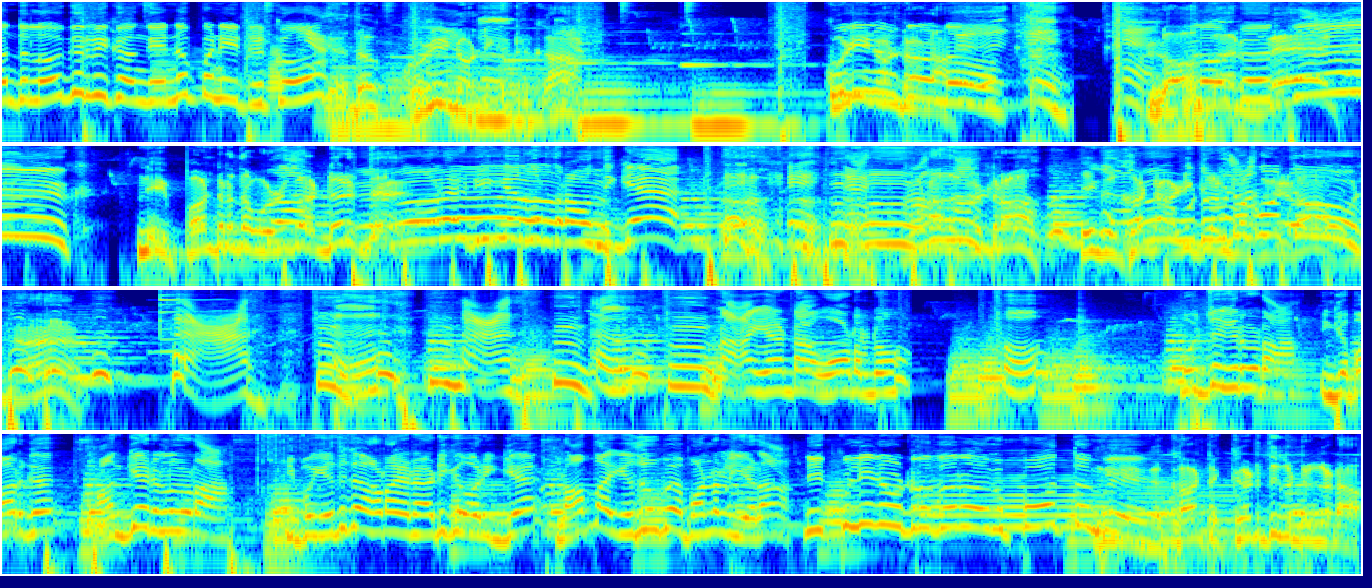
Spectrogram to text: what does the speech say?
அந்த லாகர்விக் அங்க என்ன பண்ணிட்டு இருக்கோம்? ஏதோ குழி நோண்டிக்கிட்டு இருக்கான் நீ பண்றத ஒழுங்கா நிறுத்து. அடே, நீங்க வந்தீங்க. எங்க கண்ணை அடிக்கலாம் நான் ஏன்டா ஓடணும்? கொஞ்சம் இருங்கடா. இங்க பாருங்க அங்கேயே நில்லுங்கடா. இப்ப எதுக்காகடா என்ன அடிக்க வரீங்க நான் தான் எதுவுமே பண்ணலையேடா. நீ குழி நோட்டுறதா நாங்க பார்த்தோமே எங்க காட்டை கெடுத்துக்கிட்டு இருக்கடா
